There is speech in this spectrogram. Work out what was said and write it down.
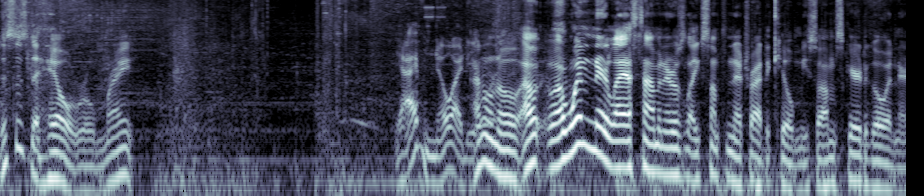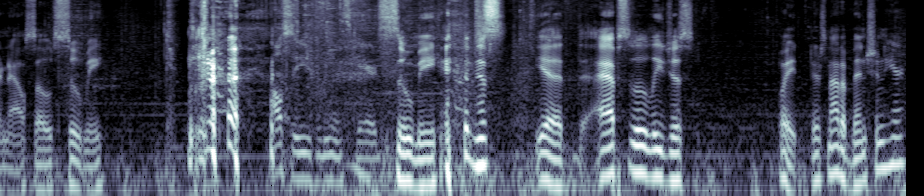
this is the hell room, right? Yeah, I have no idea. I don't know. I, I went in there last time and there was like something that tried to kill me, so I'm scared to go in there now. So sue me, Also, you for being scared. sue me. just yeah, absolutely. Just wait. There's not a bench in here.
